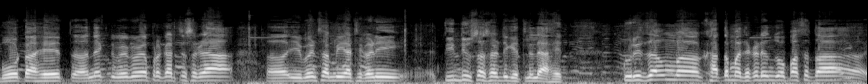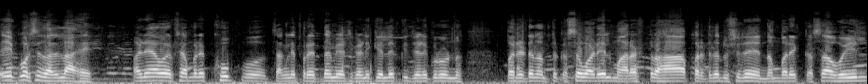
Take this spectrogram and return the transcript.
बोट आहेत अनेक वेगवेगळ्या प्रकारच्या सगळ्या इव्हेंट्स आम्ही या ठिकाणी तीन दिवसासाठी घेतलेले आहेत. टुरिझम खातं माझ्याकडे जवळपास आता एक वर्ष झालेलं आहे. आणि या वर्षामध्ये खूप चांगले प्रयत्न मी या ठिकाणी केलेत की जेणेकरून पर्यटन आमचं कसं वाढेल महाराष्ट्र हा पर्यटनाच्या दृष्टीने नंबर एक कसा होईल.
